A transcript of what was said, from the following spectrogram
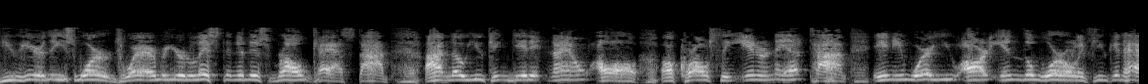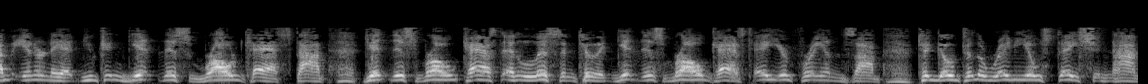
you hear these words wherever you're listening to this broadcast. I, I know you can get it now uh, across the internet. Uh, anywhere you are in the world, if you can have internet, you can get this broadcast. Uh, get this broadcast and listen to it. Get this broadcast. Tell your friends uh, to go to the radio station, uh,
